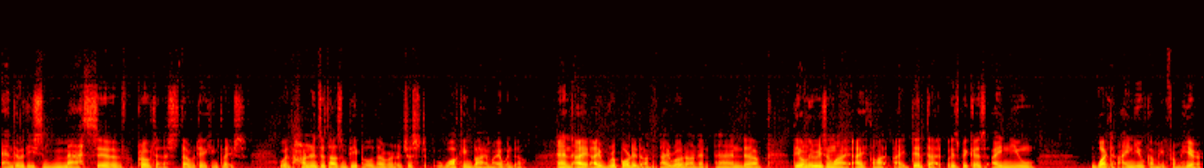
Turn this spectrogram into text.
and there were these massive protests that were taking place with hundreds of thousands of people that were just walking by my window. And I, I reported on it, I wrote on it. And uh, the only reason why I thought I did that was because I knew what I knew coming from here.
